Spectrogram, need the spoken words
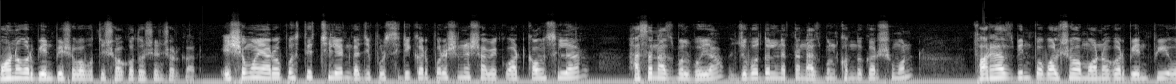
মহানগর বিএনপি সভাপতি শওকত হোসেন সরকার। এ সময় আরও উপস্থিত ছিলেন গাজীপুর সিটি কর্পোরেশনের সাবেক ওয়ার্ড কাউন্সিলর হাসান আজমল ভূঁইয়া, যুবদল নেতা নাজমুল খন্দকার সুমন ফারহাজ বিন প্রবালসহ সহ মহানগর বিএনপি ও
